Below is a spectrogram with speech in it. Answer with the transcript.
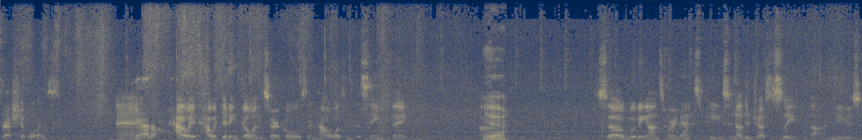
fresh it was, and Yeah, how it how it didn't go in circles and how it wasn't the same thing. Um, Yeah. So moving on to our next piece, another Justice League uh, news.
